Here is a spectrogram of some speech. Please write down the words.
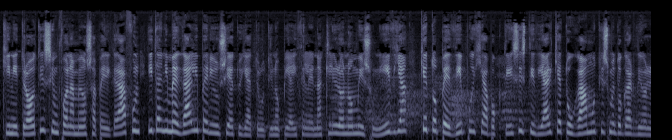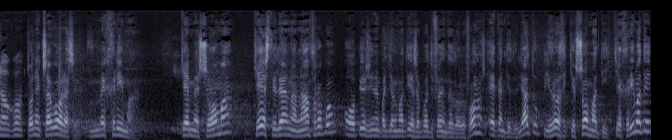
Κίνητρό της, σύμφωνα με όσα περιγράφουν, ήταν η μεγάλη περιουσία του γιατρού, την οποία ήθελε να κληρονομήσουν η ίδια και το παιδί που είχε αποκτήσει στη διάρκεια του γάμου της με τον καρδιολόγο. Τον εξαγόρασε με χρήμα και με σώμα και έστειλε έναν άνθρωπο, ο οποίος είναι επαγγελματίας από ό,τι φαίνεται δολοφόνος, έκανε τη δουλειά του, πληρώθηκε σώματι και χρήματι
